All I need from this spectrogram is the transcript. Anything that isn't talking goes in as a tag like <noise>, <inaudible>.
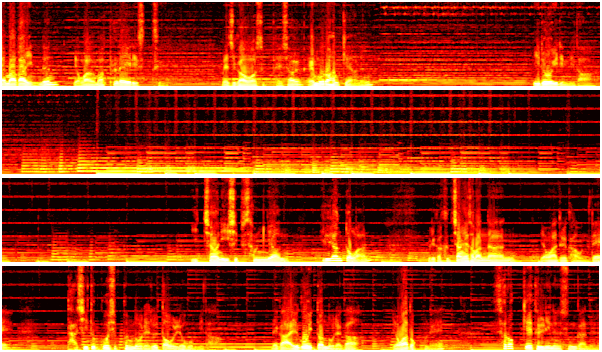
테마가 있는 영화 음악 플레이리스트 매직아워 스페셜 M으로 함께하는 일요일입니다. (2023년) 1년 동안 우리가 극장에서 만난 영화들 가운데 다시 듣고 싶은 노래를 떠올려 봅니다. 내가 알고 있던 노래가 영화 덕분에 새롭게 들리는 순간을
